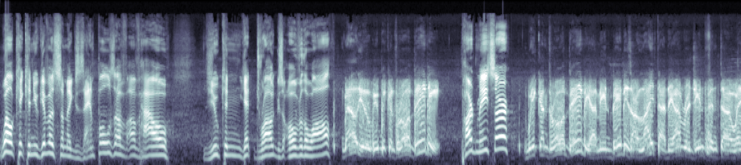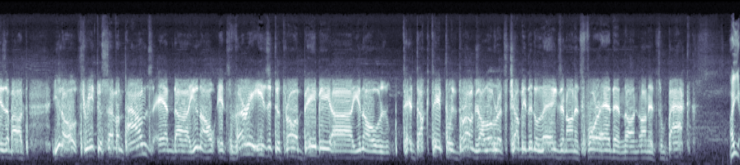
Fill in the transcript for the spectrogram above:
Well, can, can you give us some examples of, of how you can get drugs over the wall? Well, you we, we can throw a baby. Pardon me, sir? We can throw a baby. I mean, babies are light. Uh, the average infant uh, weighs about, you know, three to seven pounds, and uh, you know, it's very easy to throw a baby, uh, you know, t- duct taped with drugs all over its chubby little legs and on its forehead and on on its back. Are you,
